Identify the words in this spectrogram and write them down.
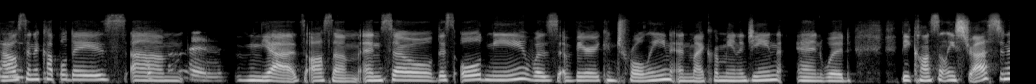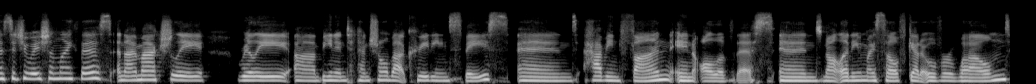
house in a couple days. Um mm, yeah, it's awesome. And so this old me was very controlling and micromanaging and would be constantly stressed in a situation like this. And I'm actually really uh, being intentional about creating space and having fun in all of this and not letting myself get overwhelmed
